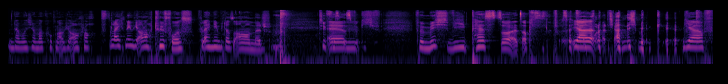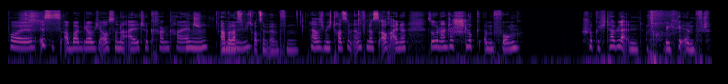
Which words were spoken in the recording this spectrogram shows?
Und da muss ich noch mal gucken, ob ich auch noch, vielleicht nehme ich auch noch Typhus. Vielleicht nehme ich das auch noch mit. Typhus Ähm, ist wirklich für mich wie Pest, so als ob es seit Ja. 500 Jahren nicht mehr gibt. Ja, voll. Ist es aber, glaube ich, auch so eine alte Krankheit. Aber lass Mhm. mich trotzdem impfen. lasse ich mich trotzdem impfen. Das ist auch eine sogenannte Schluckimpfung. Schlucke ich Tabletten, bin ich geimpft.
